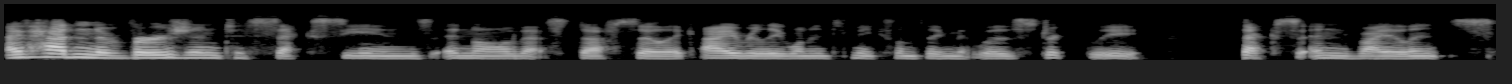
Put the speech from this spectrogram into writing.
I've had an aversion to sex scenes and all of that stuff. So like I really wanted to make something that was strictly sex and violence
